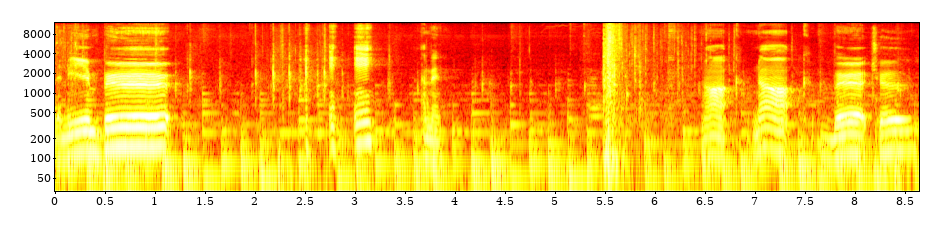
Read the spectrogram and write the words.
Let me in, boo. I'm in. Knock, knock, bitches.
